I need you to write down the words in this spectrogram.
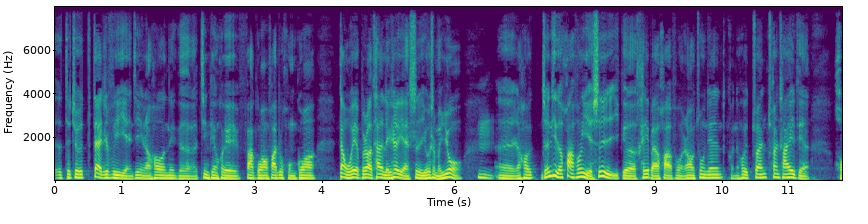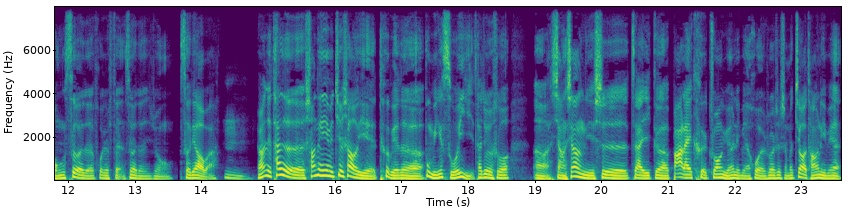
呃，她就戴这副眼镜，然后那个镜片会发光，发出红光，但我也不知道她的镭射眼是有什么用。嗯呃，然后整体的画风也是一个黑白画风，然后中间可能会穿穿插一点红色的或者粉色的这种色调吧。嗯然后呢，它的商店页面介绍也特别的不明所以，它就是说，呃，想象你是在一个巴莱克庄园里面，或者说是什么教堂里面，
